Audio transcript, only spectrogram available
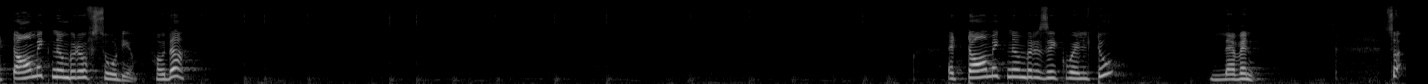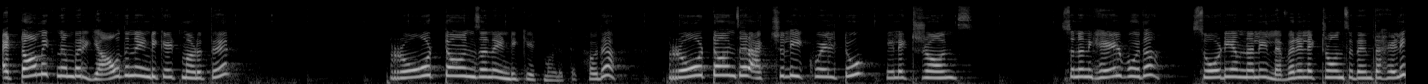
atomic number of sodium ಹೌದಾ? Atomic number is equal to eleven so atomic number ಯಾವುದನ್ನು ಇಂಡಿಕೇಟ್ ಮಾಡುತ್ತೆ? ಪ್ರೋಟಾನ್ಸನ್ನು ಇಂಡಿಕೇಟ್ ಮಾಡುತ್ತೆ. ಹೌದಾ? Protons are actually equal to electrons so ನನಗೆ ಹೇಳ್ಬೋದಾ? ಸೋಡಿಯಂನಲ್ಲಿ ಲೆವೆನ್ ಎಲೆಕ್ಟ್ರಾನ್ಸ್ ಇದೆ ಅಂತ ಹೇಳಿ.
